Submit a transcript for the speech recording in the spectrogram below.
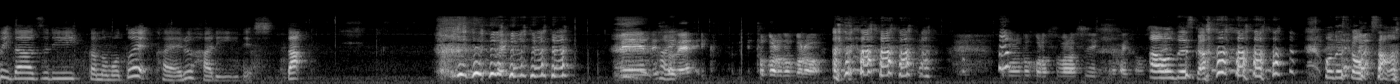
びダーズリー一家のもとへ帰るハリーでした。名でしたね、いくつところどころ。ところどころ素晴らしい気が入ってました、ね。あ、本当ですか？本当ですか、奥さん。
